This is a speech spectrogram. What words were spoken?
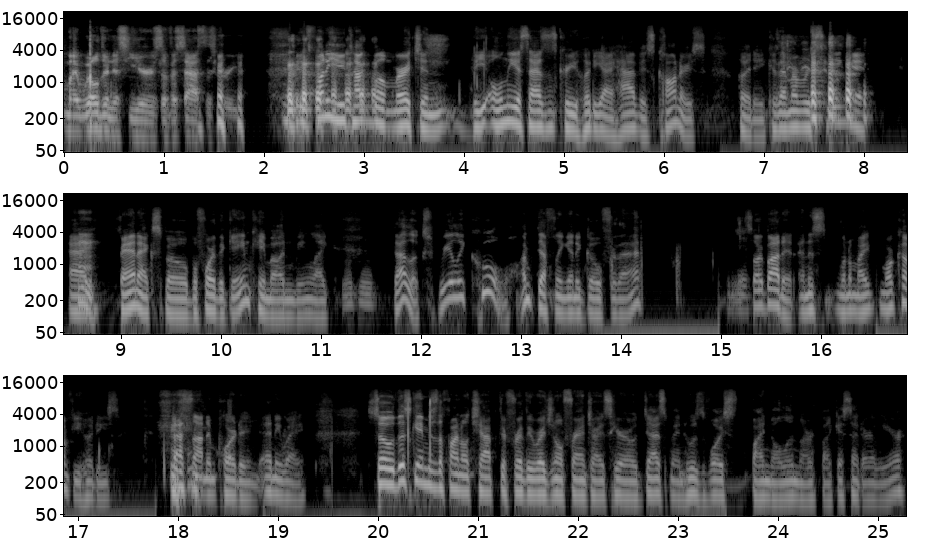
my wilderness years of Assassin's Creed. it's funny you talk about merch and the only assassin's creed hoodie i have is connor's hoodie because i remember seeing it at Hmm. fan expo before the game came out and being like Mhm. that looks really cool i'm definitely going to go for that so i bought it and it's one of my more comfy hoodies that's not important. Anyway so this game is the final chapter for the original franchise hero desmond who is voiced by nolan north like i said earlier.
